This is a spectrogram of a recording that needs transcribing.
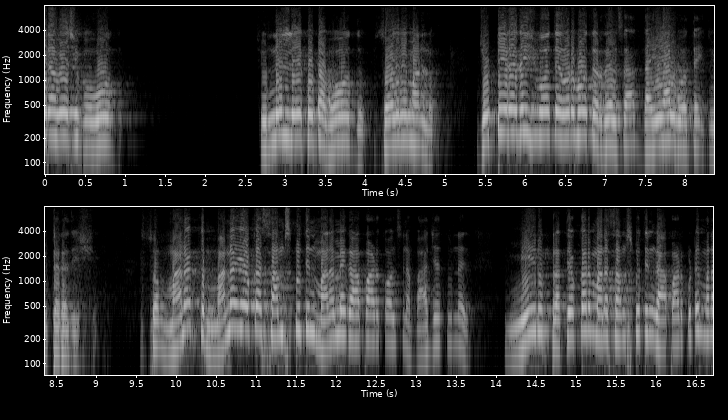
ఇరవేసి పోవద్దు. చున్నీలు లేకుండా పోవద్దు సోదరి మనలు. జుట్టు ఇరదీసి పోతే ఎవరు పోతారు తెలుసా? దయ్యాలు పోతాయి జుట్టు ఇరదీసి. సో మనకు మన యొక్క సంస్కృతిని మనమే కాపాడుకోవాల్సిన బాధ్యత ఉన్నది. మీరు ప్రతి ఒక్కరు మన సంస్కృతిని కాపాడుకుంటే మన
